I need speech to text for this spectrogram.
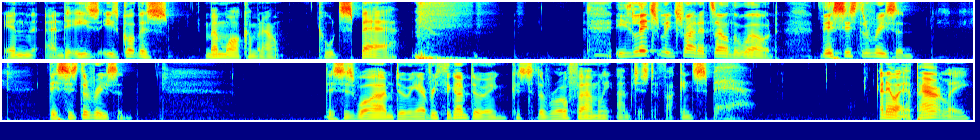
In and he's he's got this memoir coming out called Spare. he's literally trying to tell the world this is the reason. This is the reason. This is why I'm doing everything I'm doing because to the royal family I'm just a fucking spare. Anyway, apparently,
